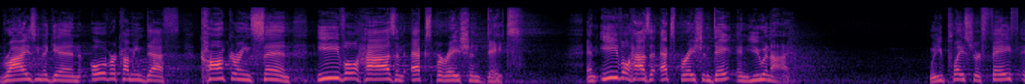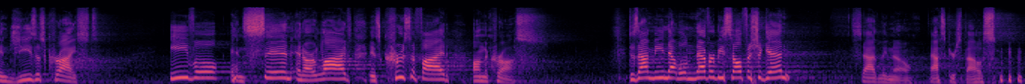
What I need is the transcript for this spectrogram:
rising again, overcoming death, conquering sin, evil has an expiration date. And evil has an expiration date in you and I. When you place your faith in Jesus Christ, Evil and sin in our lives is crucified on the cross. Does that mean that we'll never be selfish again? Sadly, no. Ask your spouse.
